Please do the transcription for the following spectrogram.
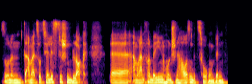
so einen damals sozialistischen Block äh, am Rand von Berlin in Hohenschönhausen gezogen bin.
